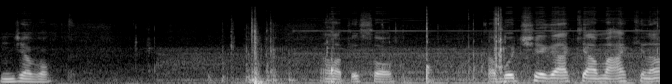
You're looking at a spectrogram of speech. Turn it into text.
A gente já volta. Olha lá, pessoal. Acabou de chegar aqui a máquina.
